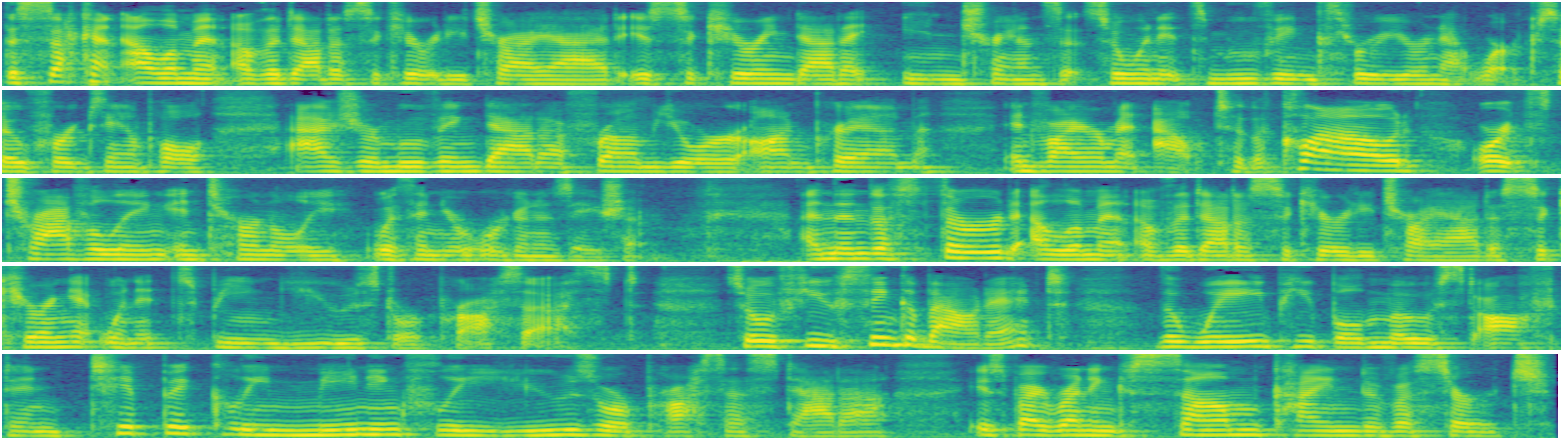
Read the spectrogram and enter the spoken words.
The second element of the data security triad is securing data in transit. So when it's moving through your network. So, for example, as you're moving data from your on prem environment out to the cloud, or it's traveling internally within your organization. And then the third element of the data security triad is securing it when it's being used or processed. So if you think about it, the way people most often typically meaningfully use or process data is by running some kind of a search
